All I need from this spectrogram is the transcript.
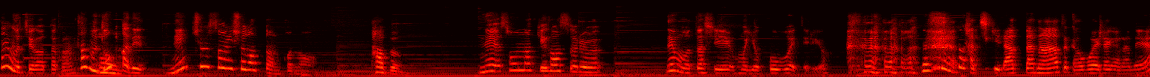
最後違ったかな？多分どっかで年中さん一緒だったのかな、多分。ねそんな気がする。でも私もうよく覚えてるよ。勝ち気だったなとか思いながらね。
